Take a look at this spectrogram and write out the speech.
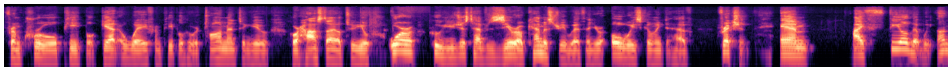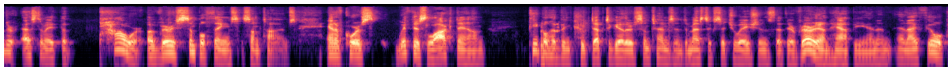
from cruel people, get away from people who are tormenting you, who are hostile to you, or who you just have zero chemistry with and you're always going to have friction. And I feel that we underestimate the power of very simple things sometimes. And of course, with this lockdown, people have been cooped up together, sometimes in domestic situations that they're very unhappy in. And, and I feel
